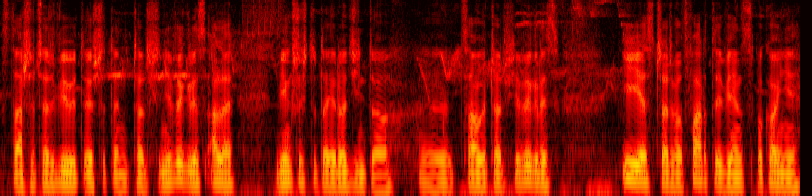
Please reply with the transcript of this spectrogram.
starsze czerwiły, to jeszcze ten czerw się nie wygryzł, ale większość tutaj rodzin to e, cały czerw się wygryzł i jest czerw otwarty, więc spokojnie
